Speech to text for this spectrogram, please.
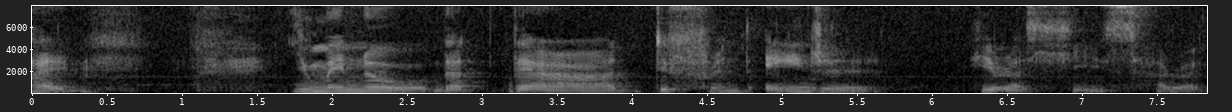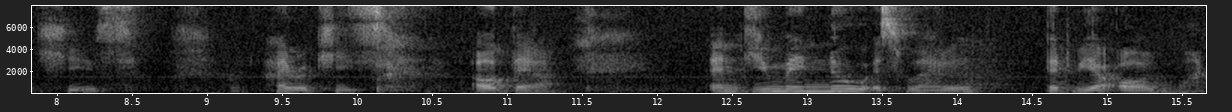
Hi. You may know that there are different angel hierarchies, hierarchies, hierarchies out there. And you may know as well that we are all one.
